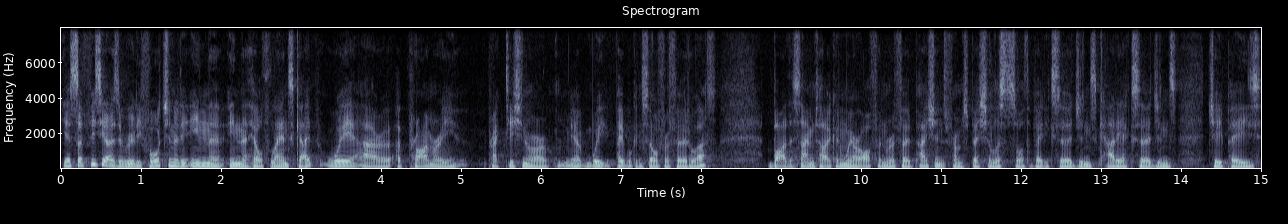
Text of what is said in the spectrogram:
Yeah, so physios are really fortunate in the in the health landscape. We are a, a primary practitioner or you know, we people can self-refer to us. By the same token, we are often referred patients from specialists, orthopaedic surgeons, cardiac surgeons, GPs,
